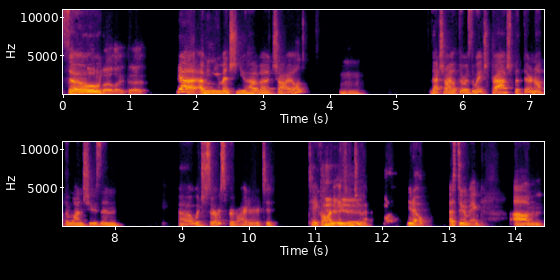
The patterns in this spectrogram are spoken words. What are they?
So I thought about like that. Yeah, I mean, you mentioned you have a child. Mm-hmm. that child throws away trash, but they're not the one choosing uh, which service provider to take on Yeah, if yeah. you do have, you know, assuming. Um,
